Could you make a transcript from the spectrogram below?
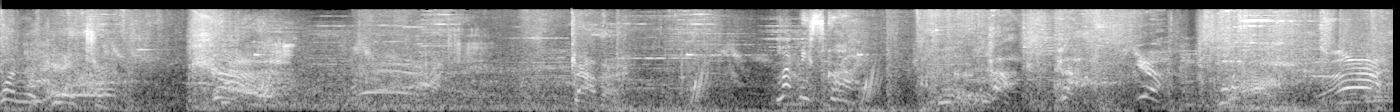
One with nature. Gather! Let me scribe.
